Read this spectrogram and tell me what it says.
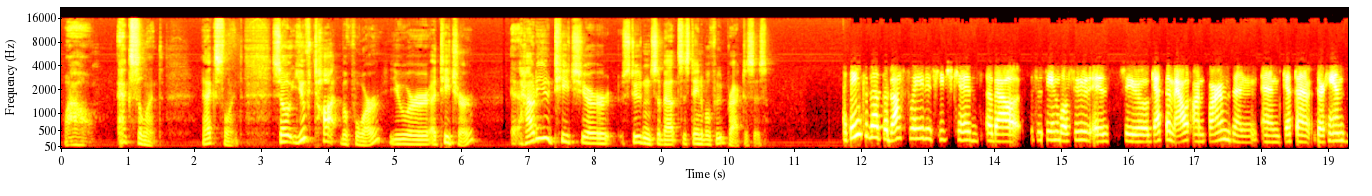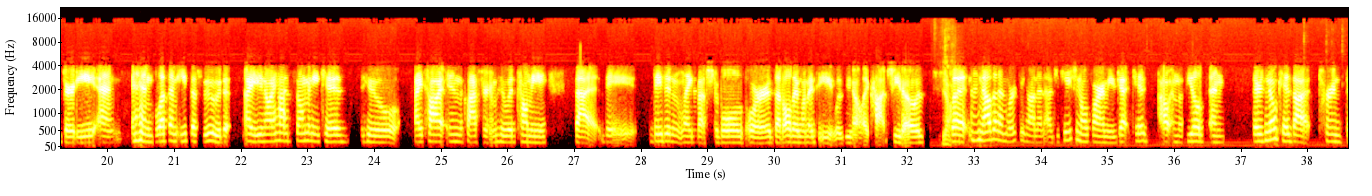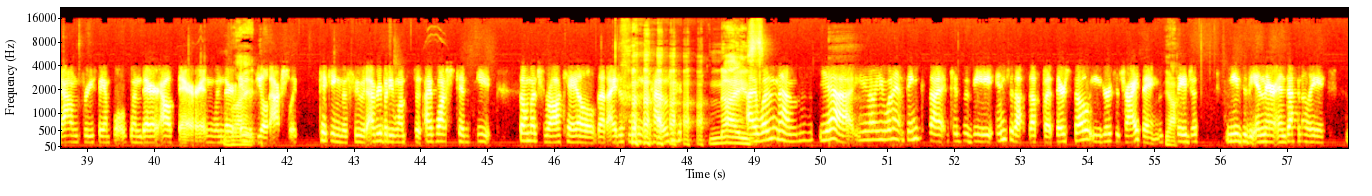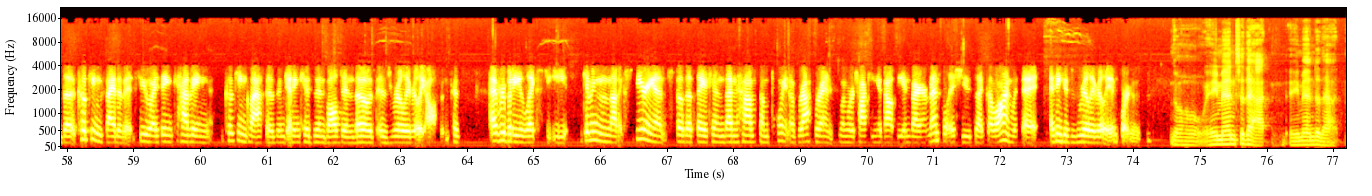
Wow. Excellent. Excellent. So, you've taught before, you were a teacher. How do you teach your students about sustainable food practices? I think that the best way to teach kids about sustainable food is to get them out on farms and and get them their hands dirty and and let them eat the food. I you know I had so many kids who I taught in the classroom who would tell me that they they didn't like vegetables or that all they wanted to eat was you know like hot Cheetos. Yeah. But now that I'm working on an educational farm, you get kids out in the fields and there's no kid that turns down free samples when they're out there and when they're in the field actually picking the food. Everybody wants to. I've watched kids eat so much raw kale that I just wouldn't have. nice. I wouldn't have. Yeah, you know, you wouldn't think that kids would be into that stuff, but they're so eager to try things. Yeah. They just need to be in there, and definitely the cooking side of it too. I think having cooking classes and getting kids involved in those is really, really awesome because everybody likes to eat. Giving them that experience so that they can then have some point of reference when we're talking about the environmental issues that go on with it, I think is really, really important. No, amen to that. Amen to that.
